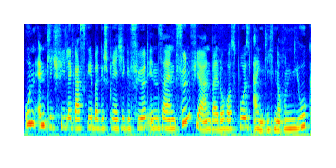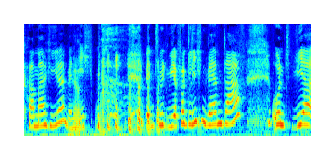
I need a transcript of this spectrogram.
unendlich viele Gastgebergespräche geführt in seinen fünf Jahren bei Lohospo. Ist eigentlich noch ein Newcomer hier, wenn ja. ich, wenn es mit mir verglichen werden darf. Und wir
